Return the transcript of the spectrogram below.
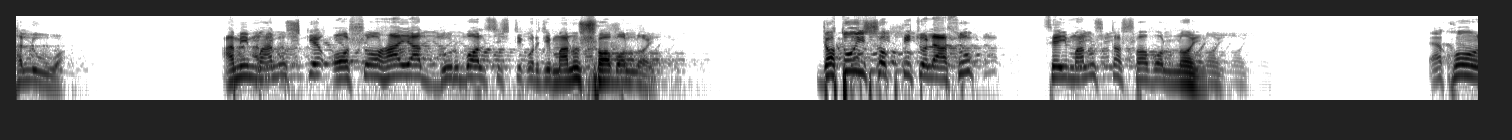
হালুয়া। আমি মানুষকে অসহায় আর দুর্বল সৃষ্টি করেছি মানুষ সবল নয়। যতই শক্তি চলে আসুক সেই মানুষটা সবল নয়। এখন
